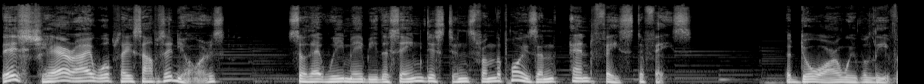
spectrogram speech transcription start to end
This chair I will place opposite yours, so that we may be the same distance from the poison and face to face. The door we will leave.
